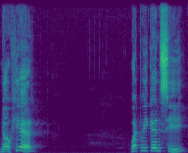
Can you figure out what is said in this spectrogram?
Now, here what we can see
